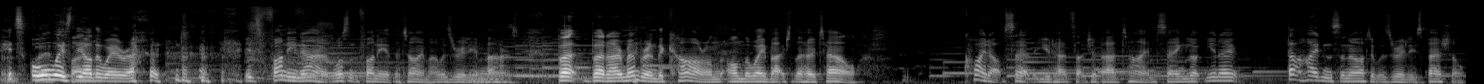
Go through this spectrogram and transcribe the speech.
It's always funny. the other way around. it's funny now. It wasn't funny at the time. I was really embarrassed. But but I remember in the car on on the way back to the hotel, quite upset that you'd had such a bad time, saying, "Look, you know, that Haydn sonata was really special.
